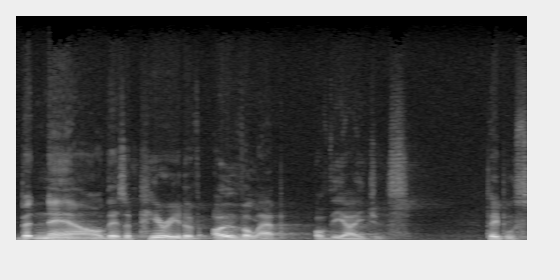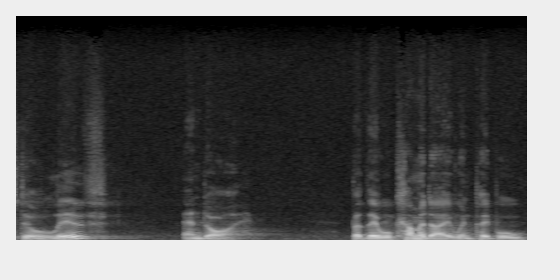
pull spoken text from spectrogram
but now there's a period of overlap of the ages. People still live and die, but there will come a day when people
